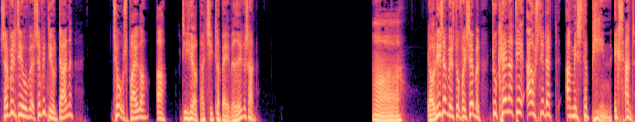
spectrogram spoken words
Så, vil det jo, så vil det jo danne to sprækker af de her partikler bagved, ikke sandt? Uh. Jo, ligesom hvis du for eksempel... Du kender det afsnit af, af Mr. Bean, ikke sandt?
